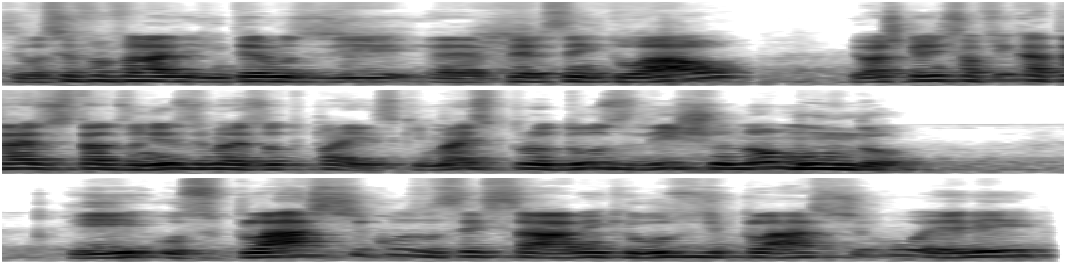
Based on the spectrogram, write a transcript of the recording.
se você for falar em termos de é, percentual, eu acho que a gente só fica atrás dos Estados Unidos e mais outro país que mais produz lixo no mundo. E os plásticos, vocês sabem que o uso de plástico, ele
